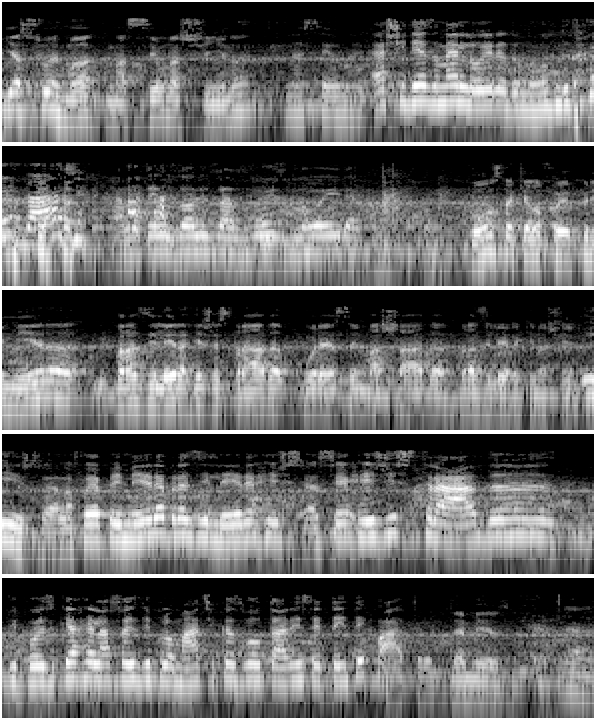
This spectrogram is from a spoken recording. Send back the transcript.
E a sua irmã nasceu na China? Nasceu, né? É a chinesa mais loira do mundo. Verdade. ela tem os olhos azuis, loira. Consta que ela foi a primeira brasileira registrada por essa embaixada brasileira aqui na China. Isso, ela foi a primeira brasileira a ser registrada depois que as relações diplomáticas voltaram em 74. É mesmo. É.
